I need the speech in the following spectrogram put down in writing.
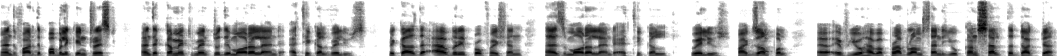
And for the public interest and the commitment to the moral and ethical values because the every profession has moral and ethical values. For example uh, if you have a problems and you consult the doctor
